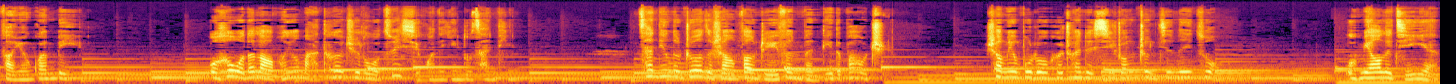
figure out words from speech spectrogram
法院关闭。我和我的老朋友马特去了我最喜欢的印度餐厅。餐厅的桌子上放着一份本地的报纸，上面布洛克穿着西装正襟危坐。我瞄了几眼，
